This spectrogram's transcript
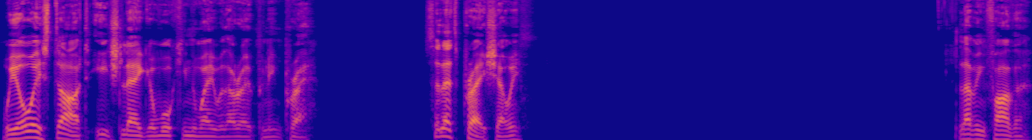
We always start each leg of Walking the Way with our opening prayer. So let's pray, shall we? Loving Father,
